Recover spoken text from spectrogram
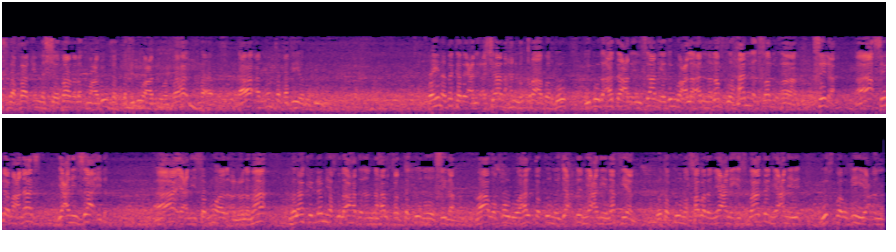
مثل قال إن الشيطان لكم عدو فاتخذوه عدوا. فهذا ان ينفق فيه الروح وهنا ذكر يعني أشياء نحن نقرأها برضو يقول أتى على الانسان يدل على أن لفظ هل آه، صلة آه صلة معناه يعني زائدة. آه يعني يسموها العلماء ولكن لم يقل أحد أن هل قد تكون صله ها وقول وهل تكون جحدا يعني نفيا وتكون خبرا يعني إثباتا يعني يخبر به عن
